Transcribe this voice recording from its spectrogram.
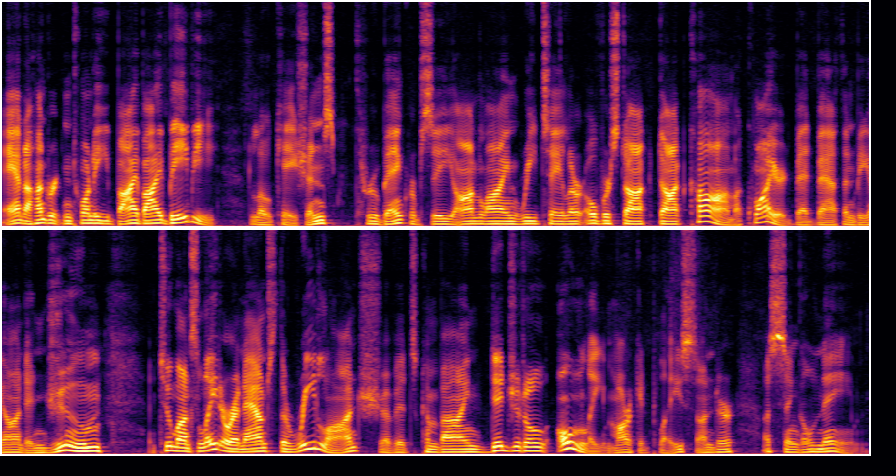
and 120 buybuy BABY locations. Through bankruptcy, online retailer Overstock.com acquired Bed Bath & Beyond in June and two months later announced the relaunch of its combined digital-only marketplace under a single name.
